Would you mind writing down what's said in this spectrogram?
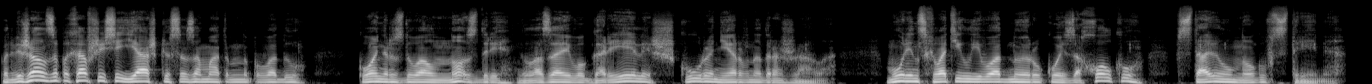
Подбежал запыхавшийся Яшка с азаматом на поводу. Конь раздувал ноздри, глаза его горели, шкура нервно дрожала. Мурин схватил его одной рукой за холку, вставил ногу в стремя.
